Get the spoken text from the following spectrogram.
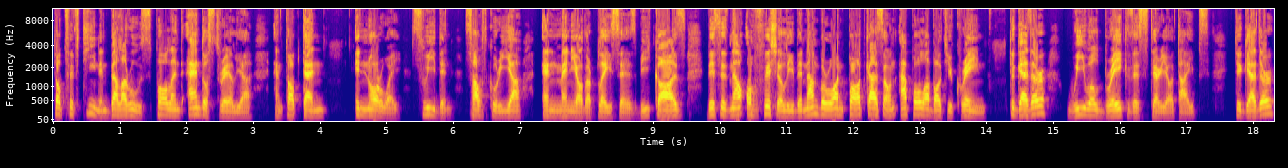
top 15 in Belarus, Poland, and Australia, and top 10 in Norway, Sweden, South Korea, and many other places because this is now officially the number one podcast on Apple about Ukraine. Together, we will break the stereotypes. Together,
